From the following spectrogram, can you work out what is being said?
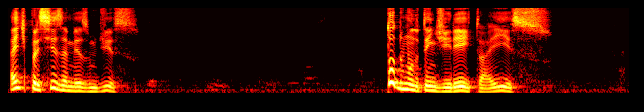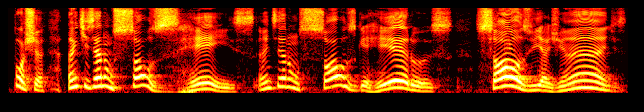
A gente precisa mesmo disso? Todo mundo tem direito a isso? Poxa, antes eram só os reis, antes eram só os guerreiros, só os viajantes.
